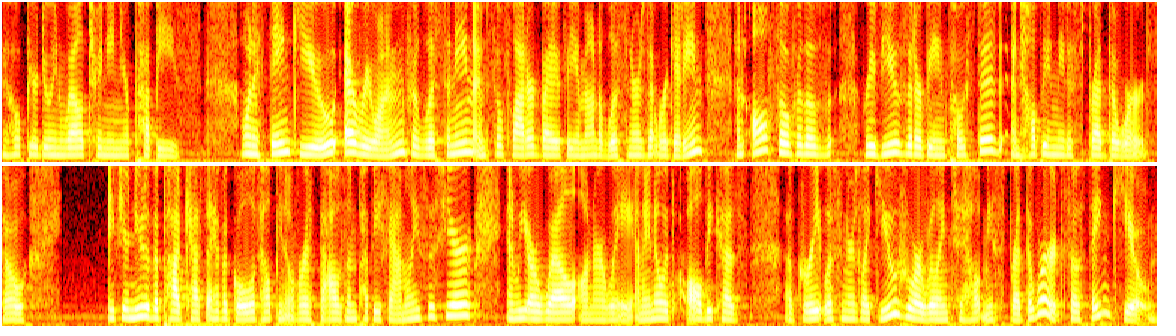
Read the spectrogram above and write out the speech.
I hope you're doing well training your puppies. I want to thank you, everyone, for listening. I'm so flattered by the amount of listeners that we're getting, and also for those reviews that are being posted and helping me to spread the word. So, if you're new to the podcast, I have a goal of helping over a thousand puppy families this year, and we are well on our way. And I know it's all because of great listeners like you who are willing to help me spread the word. So, thank you.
